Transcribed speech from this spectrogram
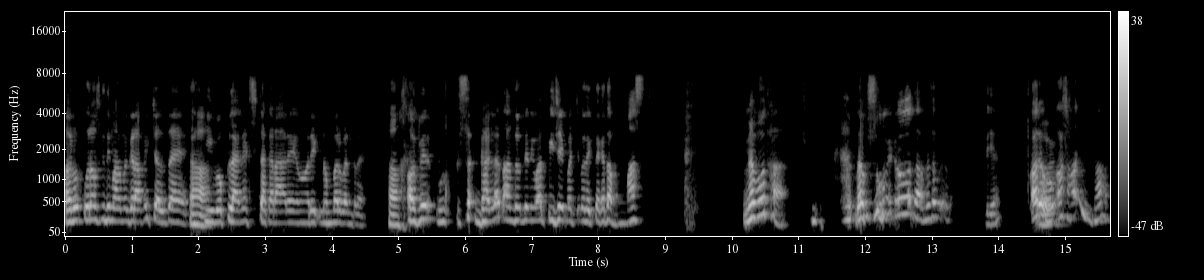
और वो पूरा उसके दिमाग में ग्राफिक चलता है हाँ। कि वो प्लैनेट्स टकरा रहे हैं और एक नंबर बन रहा है। हाँ। और फिर गलत आंसर देने के बाद पीछे एक बच्चे को देखता कहता मस्त। मैं वो था। मैं था मैं सब अरे वो आसान ही था।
